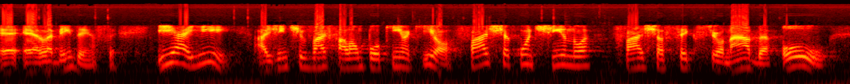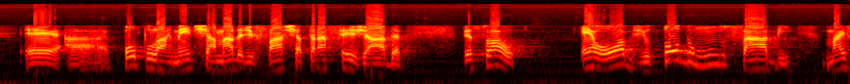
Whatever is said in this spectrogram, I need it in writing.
é, ela é bem densa. E aí, a gente vai falar um pouquinho aqui, ó, faixa contínua, faixa seccionada ou é, a, popularmente chamada de faixa tracejada. Pessoal, é óbvio, todo mundo sabe, mas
